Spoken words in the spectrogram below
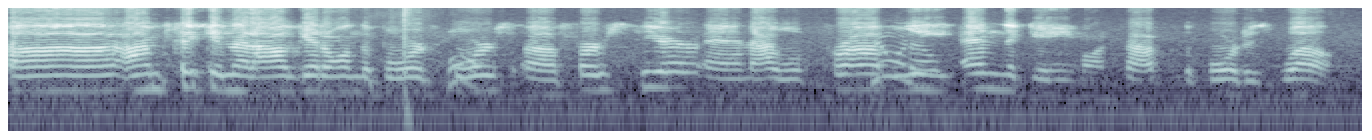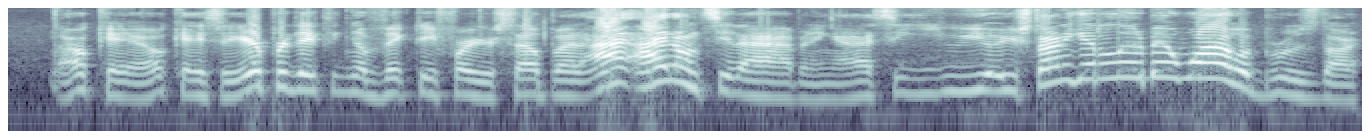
I'm thinking that I'll get on the board first, uh, first here, and I will probably end the game on top of the board as well. Okay, okay. So you're predicting a victory for yourself, but I, I don't see that happening. I see you you're starting to get a little bit wild with Brusdar.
